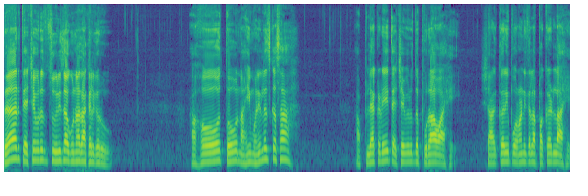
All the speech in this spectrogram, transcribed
तर त्याच्याविरुद्ध चोरीचा गुन्हा दाखल करू. अहो तो नाही म्हणेलच कसा? आपल्याकडे त्याच्याविरुद्ध पुरावा आहे. शाळकरी पोरांनी त्याला पकडलं आहे.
